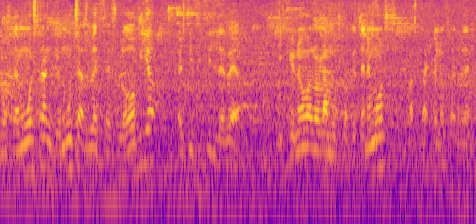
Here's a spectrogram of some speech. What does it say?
nos demuestran que muchas veces lo obvio es difícil de ver y que no valoramos lo que tenemos hasta que lo perdemos.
